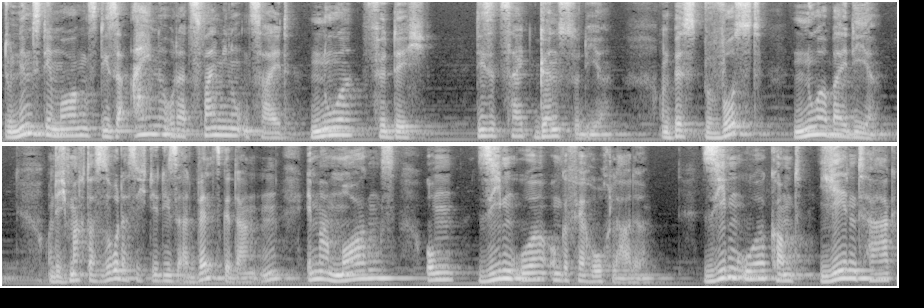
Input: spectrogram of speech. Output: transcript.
Du nimmst dir morgens diese eine oder zwei Minuten Zeit nur für dich. Diese Zeit gönnst du dir und bist bewusst nur bei dir. Und ich mache das so, dass ich dir diese Adventsgedanken immer morgens um 7 Uhr ungefähr hochlade. 7 Uhr kommt jeden Tag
